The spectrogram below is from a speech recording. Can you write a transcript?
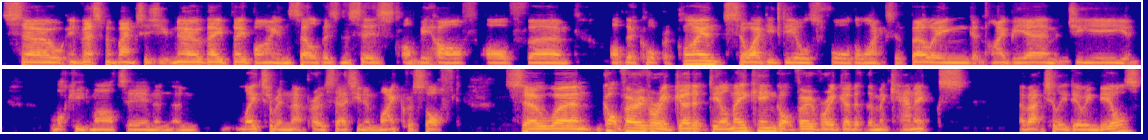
So investment banks, as you know, they they buy and sell businesses on behalf of um, of their corporate clients. So I did deals for the likes of Boeing and IBM and GE and Lockheed Martin, and, and later in that process, you know, Microsoft. So um, got very, very good at deal making, got very, very good at the mechanics of actually doing deals.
